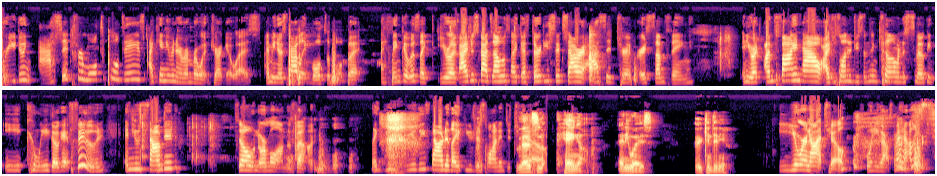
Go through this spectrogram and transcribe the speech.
Were you doing acid for multiple days? I can't even remember what drug it was. I mean, it was probably multiple, but I think it was like, you were like, I just got done with like a 36 hour acid trip or something. And you're like, I'm fine now. I just want to do something chill. I want to smoke and eat. Can we go get food? And you sounded so normal on the phone. Like, you really sounded like you just wanted to chill. that's an hang up anyways uh, continue you were not chill when you got to my house.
